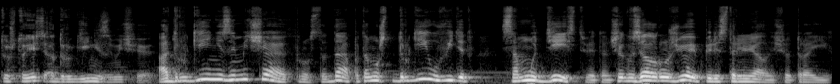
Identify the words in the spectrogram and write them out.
То, что есть, а другие не замечают. А другие не замечают просто, да, потому что другие увидят само действие. Там, человек взял ружье и перестрелял еще троих.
